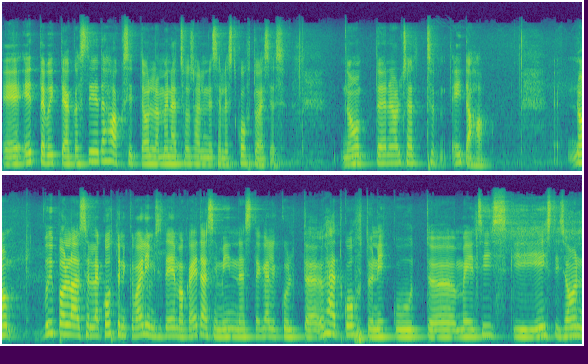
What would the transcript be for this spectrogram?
ettevõtja, kas teie tahaksite olla menetlusosaline selles kohtuasjas? no tõenäoliselt ei taha. no võib-olla selle kohtunike valimise teemaga edasi minnes tegelikult ühed kohtunikud meil siiski Eestis on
